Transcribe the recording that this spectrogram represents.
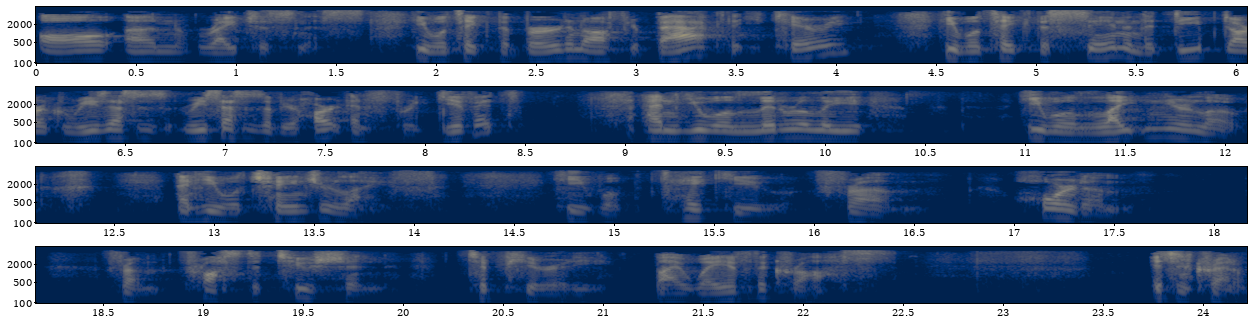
all unrighteousness. He will take the burden off your back that you carry. He will take the sin and the deep, dark recesses, recesses of your heart and forgive it. And you will literally he will lighten your load and He will change your life. He will take you from whoredom, from prostitution to purity by way of the cross. It's incredible.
